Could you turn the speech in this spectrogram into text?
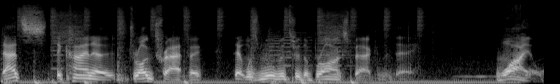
That's the kind of drug traffic that was moving through the Bronx back in the day. Wild.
